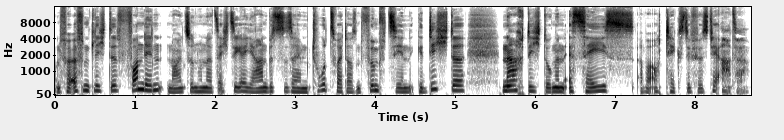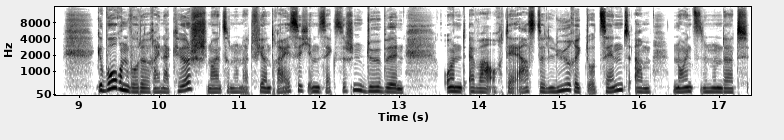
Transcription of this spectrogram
und veröffentlichte von den 1960er Jahren bis zu seinem Tod 2015 Gedichte, Nachdichtungen, Essays, aber auch Texte fürs Theater. Geboren wurde Rainer Kirsch 1934 im sächsischen Döbeln und er war auch der erste Lyrikdozent am 1900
